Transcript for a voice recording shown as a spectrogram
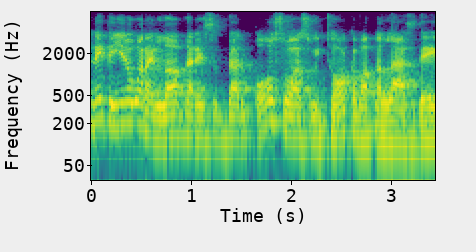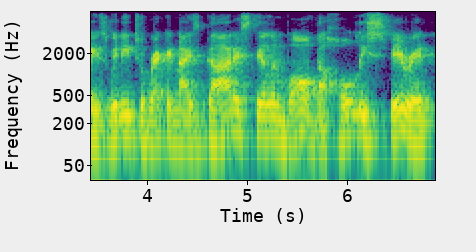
Nathan, you know what I love that is that also as we talk about the last days, we need to recognize God is still involved. The Holy Spirit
